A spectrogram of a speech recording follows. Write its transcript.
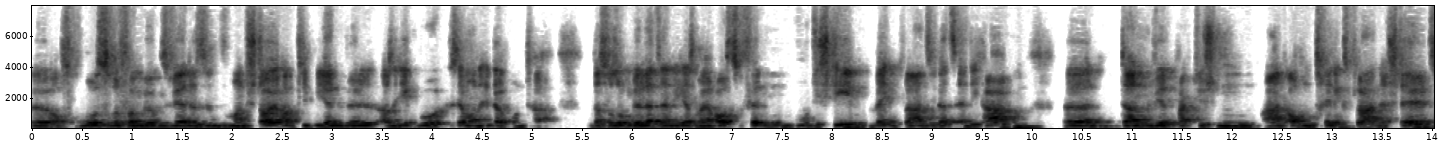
äh, ob es größere Vermögenswerte sind, wo man Steuer optimieren will. Also irgendwo ist ja mal ein Hintergrund da. Und das versuchen wir letztendlich erstmal herauszufinden, wo die stehen, welchen Plan sie letztendlich haben. Äh, dann wird praktisch ein, auch ein Trainingsplan erstellt,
